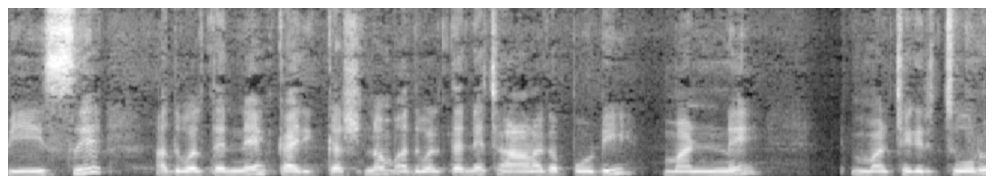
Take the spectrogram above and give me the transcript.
പീസ് അതുപോലെ തന്നെ കരിക്കഷ്ണം അതുപോലെ തന്നെ ചാണകപ്പൊടി മണ്ണ് ചകിരിച്ചോറ്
